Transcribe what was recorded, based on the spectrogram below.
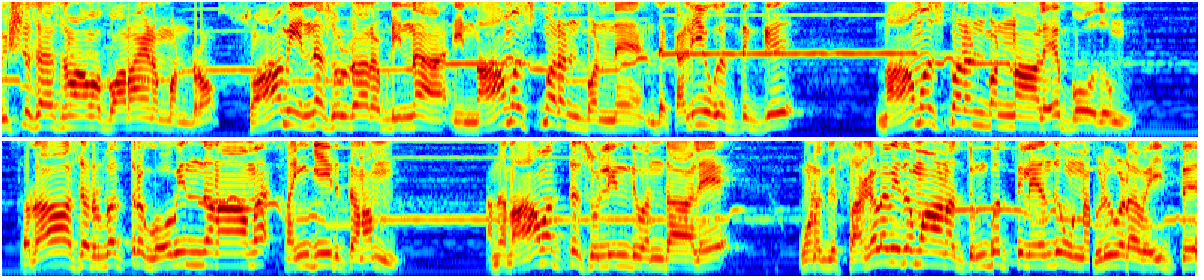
விஷ்ணு சாஸ்திரநாம பாராயணம் பண்ணுறோம் சுவாமி என்ன சொல்கிறார் அப்படின்னா நீ நாமஸ்மரன் பண்ணு. இந்த கலியுகத்துக்கு நாமஸ்மரன் பண்ணாலே போதும். சதா சர்வத்திர கோவிந்தநாம சங்கீர்த்தனம். அந்த நாமத்தை சொல்லிட்டு வந்தாலே உனக்கு சகலவிதமான துன்பத்திலேருந்து உன்னை விடுபட வைத்து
